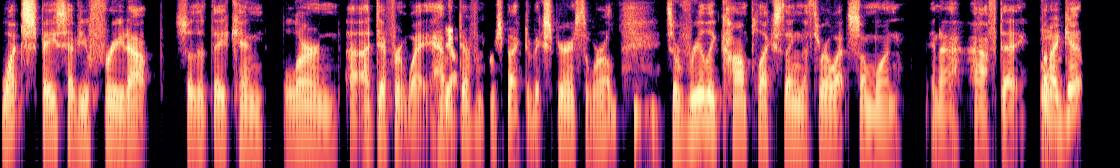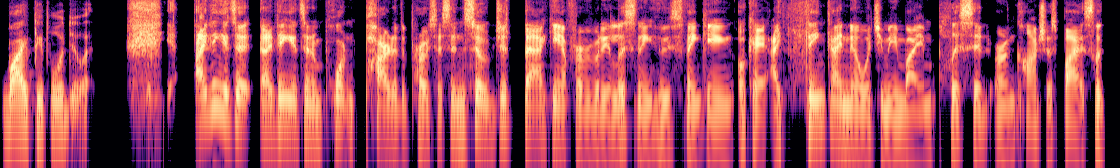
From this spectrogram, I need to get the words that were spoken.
what space have you freed up? so that they can learn a, different way, have yep. a different perspective, experience the world. Mm-hmm. It's a really complex thing to throw at someone in a half day. But well, I get why people would do it. I think it's a I think it's an important part of the process. And so just backing up for everybody listening who's thinking, okay, I think I know what you mean by implicit or unconscious bias. Let,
